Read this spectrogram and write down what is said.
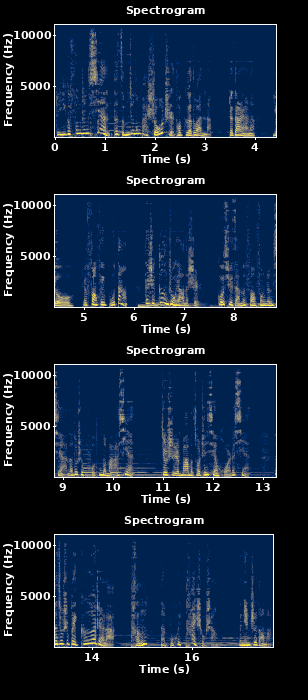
这一个风筝线，它怎么就能把手指头割断呢？”这当然了，有这放飞不当，但是更重要的是，过去咱们放风筝线那都是普通的麻线，就是妈妈做针线活的线，那就是被割着了，疼但不会太受伤。那您知道吗？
